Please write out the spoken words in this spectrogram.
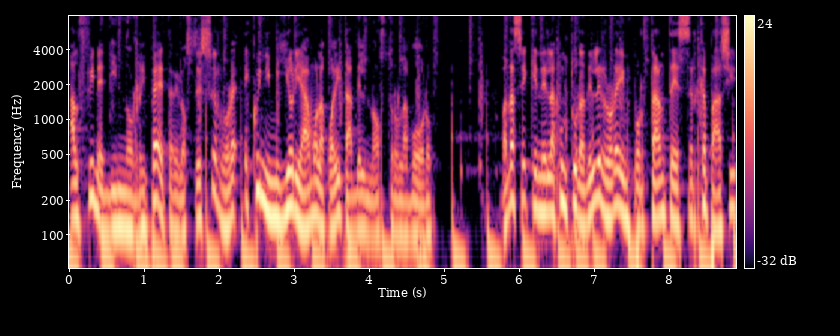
al fine di non ripetere lo stesso errore e quindi miglioriamo la qualità del nostro lavoro. Va da sé che nella cultura dell'errore è importante essere capaci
